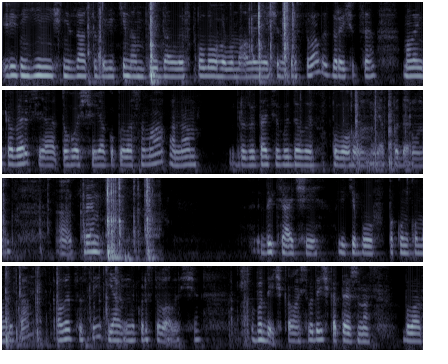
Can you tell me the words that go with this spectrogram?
Різні гігієнічні засоби, які нам видали в пологовому, але я ще не користувалась. До речі, це маленька версія того, що я купила сама, а нам в результаті видали в пологовому як подарунок. Е, крем дитячий, який був в пакунку малюка, але це стоїть, я не користувалася ще. Водичка. Ось водичка теж у нас була в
